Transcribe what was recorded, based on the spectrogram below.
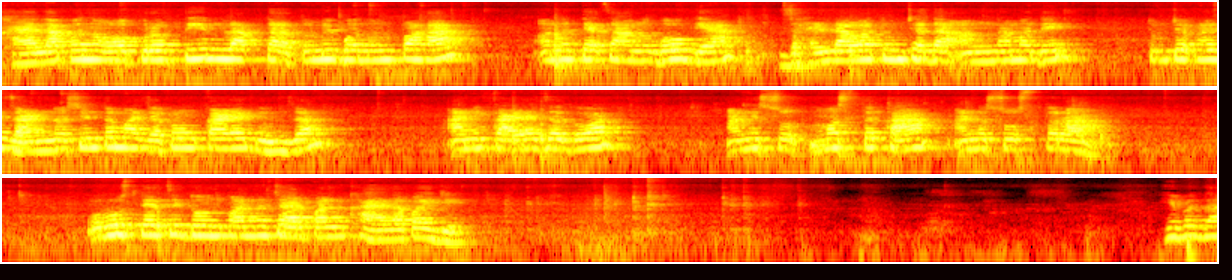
खायला पण अप्रतिम लागतात. तुम्ही बनवून पहा आणि त्याचा अनुभव घ्या. झाड लावा तुमच्या दा अंगणामध्ये. तुमच्याकडे झाड नसेल तर माझ्याकडून काळ्या घेऊन जा आणि काळ्या जगवा आणि सो मस्त खा आणि स्वस्त राहा. रोज त्याचे दोन पानं चार पानं खायला पाहिजे. हे बघा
